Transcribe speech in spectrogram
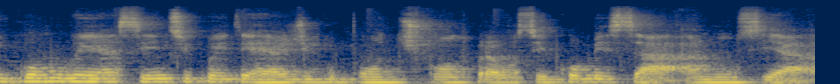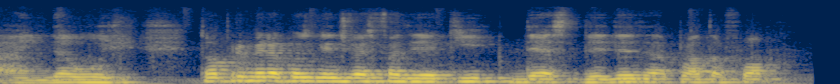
e como ganhar 150 reais de cupom de desconto para você começar a anunciar ainda hoje. Então, a primeira coisa que a gente vai fazer aqui dentro da plataforma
